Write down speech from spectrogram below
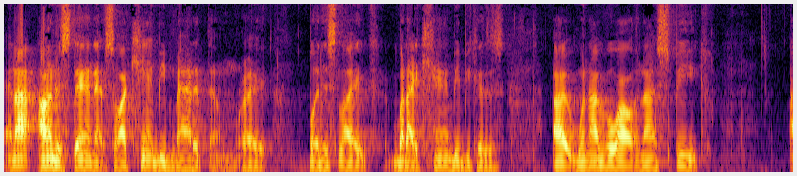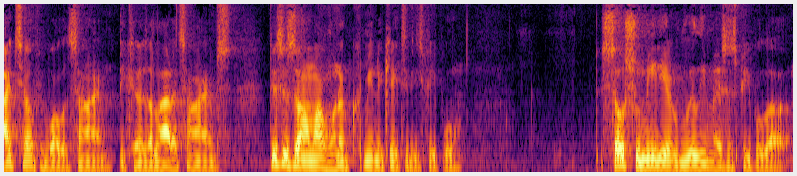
And I, I understand that, so I can't be mad at them, right? But it's like, but I can be because I, when I go out and I speak, I tell people all the time because a lot of times, this is something I want to communicate to these people. Social media really messes people up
